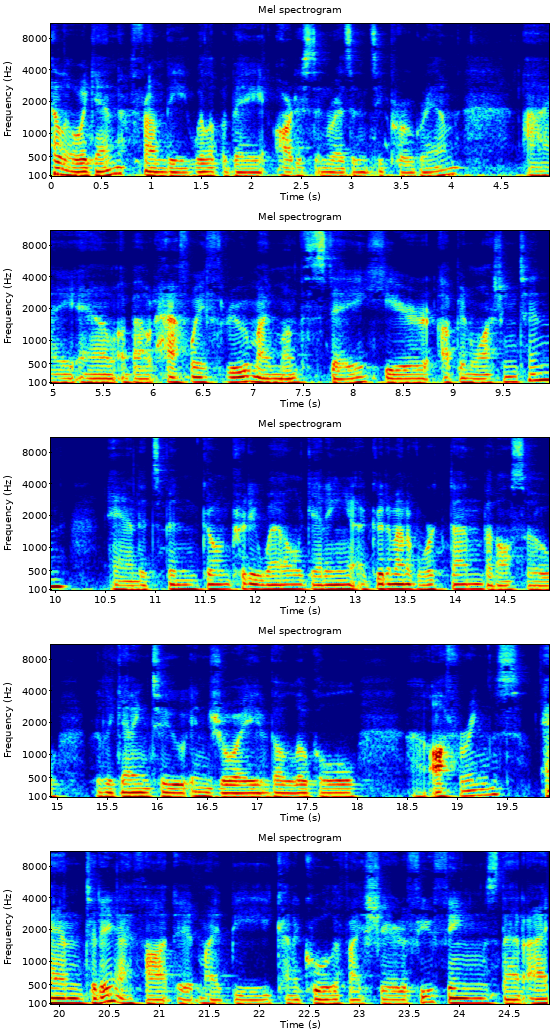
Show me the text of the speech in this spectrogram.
Hello again from the Willapa Bay Artist in Residency program. I am about halfway through my month stay here up in Washington and it's been going pretty well getting a good amount of work done but also really getting to enjoy the local uh, offerings. And today I thought it might be kind of cool if I shared a few things that I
